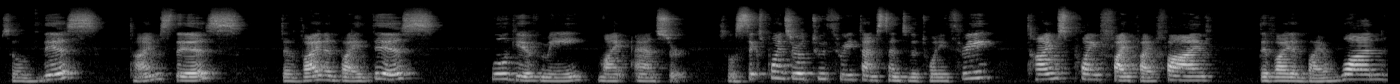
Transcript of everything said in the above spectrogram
So this times this divided by this will give me my answer. So 6.023 times 10 to the 23 times 0.555 divided by 1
